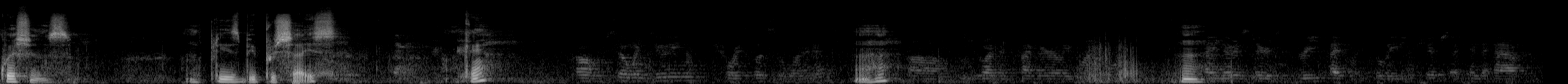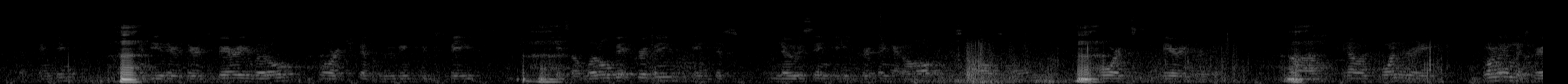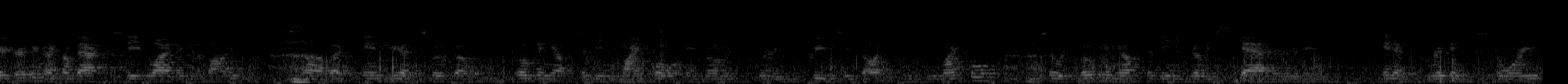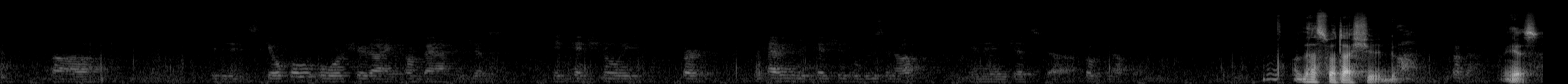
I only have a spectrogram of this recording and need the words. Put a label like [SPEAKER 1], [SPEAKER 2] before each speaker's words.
[SPEAKER 1] questions. And please be precise. Okay?
[SPEAKER 2] Um, so when doing choiceless awareness,
[SPEAKER 1] Uh-huh.
[SPEAKER 2] um, do I primarily mindful?
[SPEAKER 1] Hmm.
[SPEAKER 2] I noticed there's three type of relationships I tend to have to thinking.
[SPEAKER 1] Hmm.
[SPEAKER 2] It's either there's very little, or it's just moving through space. It's a little bit gripping and just noticing any gripping at all and just falls
[SPEAKER 1] Hmm.
[SPEAKER 2] home, or it's very gripping. Um, and I was wondering, normally when it's very gripping, I come back to stabilizing in the body. Uh, but Andrew had spoke of opening up to being mindful in moments where you previously thought you couldn't be mindful. So is opening up to being really scattered and in a gripping story, uh, is it skillful or should I come back and just intentionally, or having the intention to loosen up and then just uh, open up?
[SPEAKER 1] That's what I should do.
[SPEAKER 2] Okay,
[SPEAKER 1] Yes.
